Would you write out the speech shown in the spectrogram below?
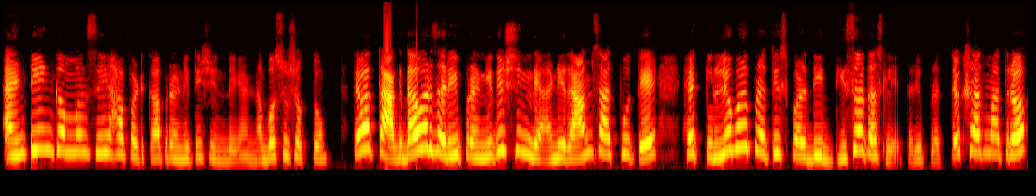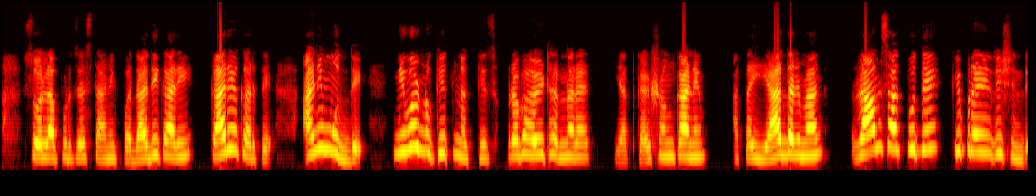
अँटी इन्कम्बन्सी हा फटका प्रणिती शिंदे यांना बसू शकतो. तेव्हा कागदावर जरी प्रणिती शिंदे आणि राम सातपुते हे तुल्यबळ प्रतिस्पर्धी दिसत असले तरी प्रत्यक्षात मात्र सोलापूरचे स्थानिक पदाधिकारी कार्यकर्ते आणि मुद्दे निवडणुकीत नक्कीच प्रभावी ठरणार आहेत. यात काही शंका नाही. आता या दरम्यान राम सातपुते की प्रणिती शिंदे?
